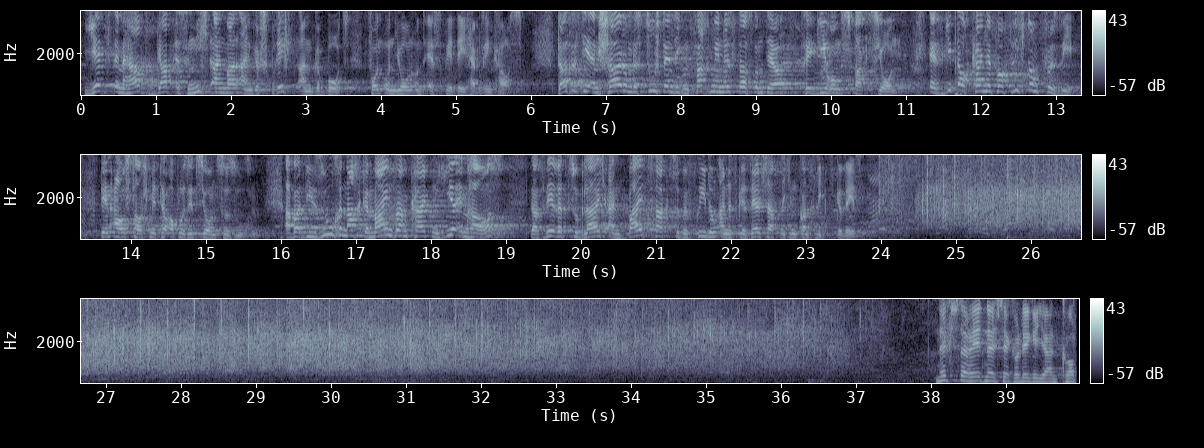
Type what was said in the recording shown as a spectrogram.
Jetzt im Herbst gab es nicht einmal ein Gesprächsangebot von Union und SPD, Herr Brinkhaus. Das ist die Entscheidung des zuständigen Fachministers und der Regierungsfraktion. Es gibt auch keine Verpflichtung für Sie, den Austausch mit der Opposition zu suchen. Aber die Suche nach Gemeinsamkeiten hier im Haus das wäre zugleich ein Beitrag zur Befriedung eines gesellschaftlichen Konflikts gewesen. Nächster Redner ist der Kollege Jan Kort.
